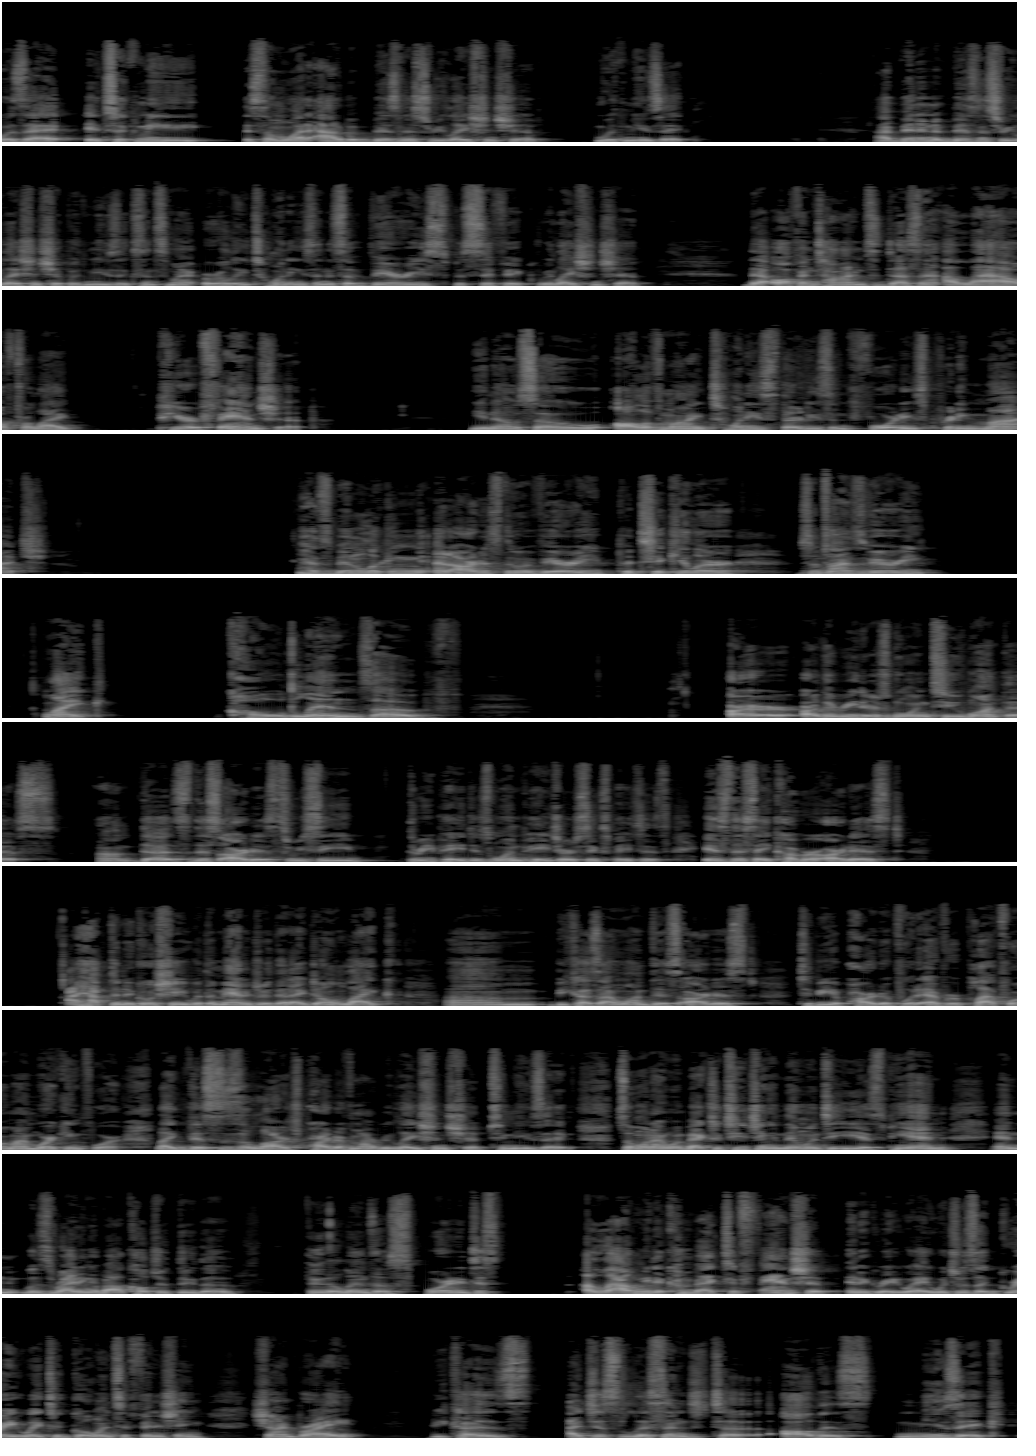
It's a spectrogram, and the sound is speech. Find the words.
was that it took me somewhat out of a business relationship with music. I've been in a business relationship with music since my early 20s, and it's a very specific relationship that oftentimes doesn't allow for like pure fanship. You know, so all of my 20s, 30s, and 40s pretty much has been looking at artists through a very particular, sometimes very like cold lens of are are the readers going to want this? Um, does this artist receive three pages, one page, or six pages? Is this a cover artist? I have to negotiate with a manager that I don't like um, because I want this artist to be a part of whatever platform I'm working for. Like this is a large part of my relationship to music. So when I went back to teaching and then went to ESPN and was writing about culture through the through the lens of sport, it just allowed me to come back to fanship in a great way, which was a great way to go into finishing Shine Bright because I just listened to all this music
